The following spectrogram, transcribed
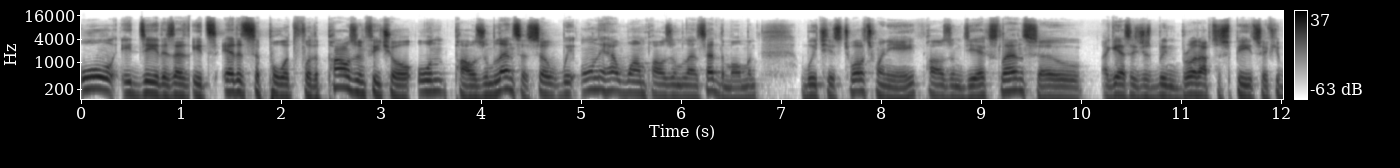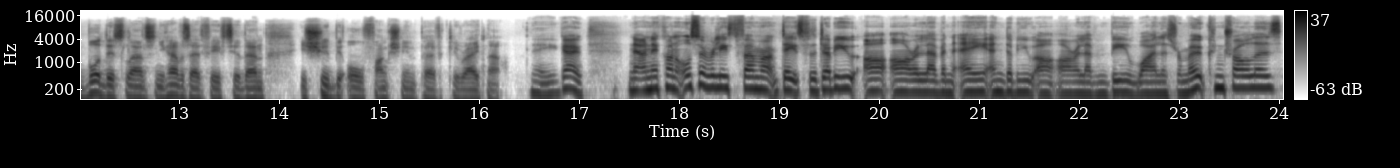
all it did is that it's added support for the power zoom feature on power zoom lenses. So we only have one power zoom lens at the moment, which is 1228 power zoom DX lens. So I guess it's just been brought up to speed. So if you bought this lens and you have a Z50, then it should be all functioning perfectly right now. There you go. Now, Nikon also released firmware updates for the WRR11A and WRR11B wireless remote controllers.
